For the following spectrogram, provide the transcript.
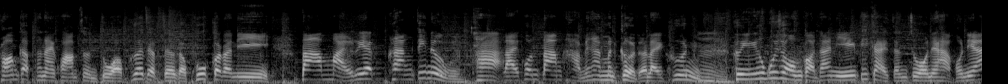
พร้อมกับทนายความส่วนตัวเพื่อจะเจอกับผู้กรณี ตามหมายเรียกครั้งที่หนึ่งค่ะหลายคนตามข่าวไม่ทันมันเกิดอะไรขึ้น อืม คืออย่างนี้คุณผู้ชมก่อนหน้านี้พี่ไก่จันจวงเนี่ยค่ะคนเนี้ย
